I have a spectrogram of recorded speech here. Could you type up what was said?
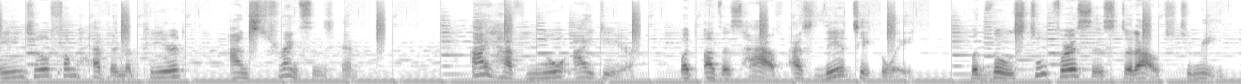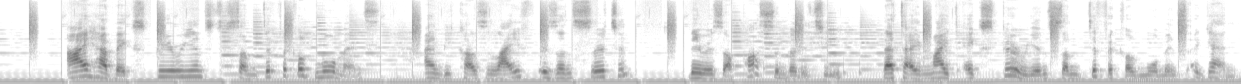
angel from heaven appeared and strengthened him. I have no idea what others have as their takeaway, but those two verses stood out to me. I have experienced some difficult moments, and because life is uncertain, there is a possibility that I might experience some difficult moments again.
